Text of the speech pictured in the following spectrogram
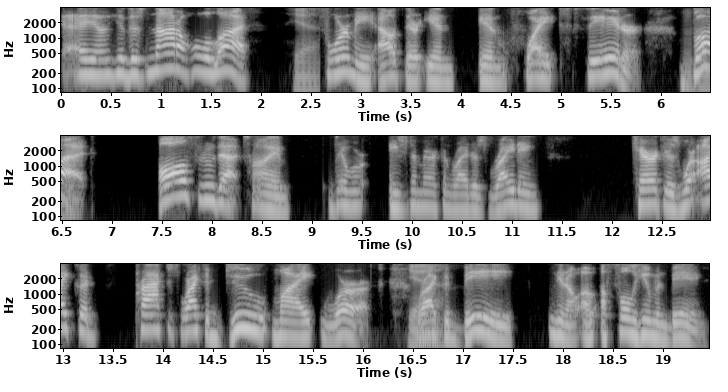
Uh, you know, there's not a whole lot, yeah, for me out there in in white theater, mm-hmm. but all through that time, there were Asian American writers writing characters where I could practice, where I could do my work, yeah. where I could be, you know, a, a full human being,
